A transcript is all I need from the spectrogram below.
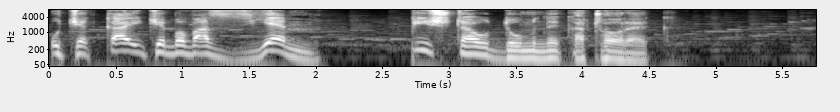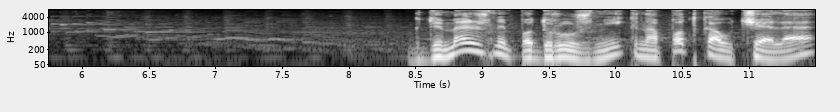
uciekajcie, bo was zjem! piszczał dumny kaczorek. Gdy mężny podróżnik napotkał ciele,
